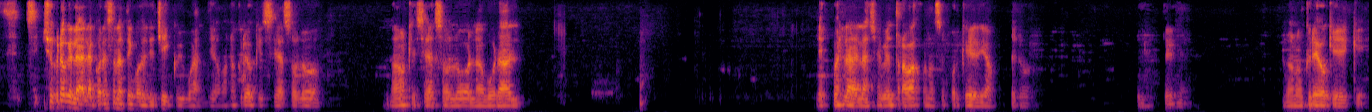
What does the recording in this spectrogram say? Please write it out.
Sí, yo creo que la, la coraza la tengo desde chico igual, digamos, no creo que sea solo, no, que sea solo laboral. Después la, la llevé al trabajo, no sé por qué, digamos, pero este, no, no creo que, que,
